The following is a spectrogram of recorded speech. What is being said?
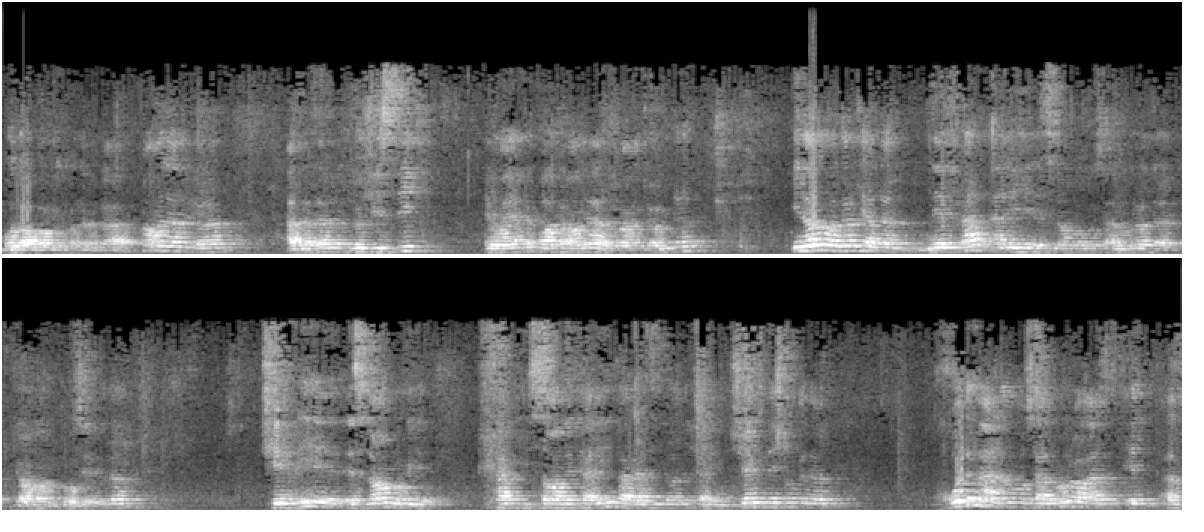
مداوا می‌کنن. و کاملا دارن. از نظر لوجیستیک حمایت قاطعانه از رو انجام میدن. اینا رو وادار کردن. نفرت علیه اسلام و مسلمان را در جهان توسعه بدن چهره اسلام رو به خبیسانه ترین و رزیدانه ترین شکل نشون بدن. خود مردم مسلمان را از از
